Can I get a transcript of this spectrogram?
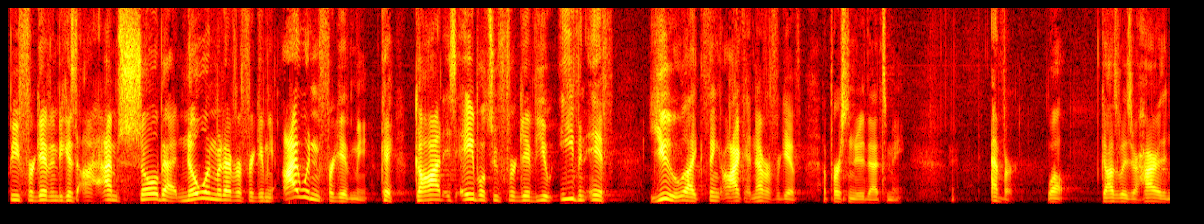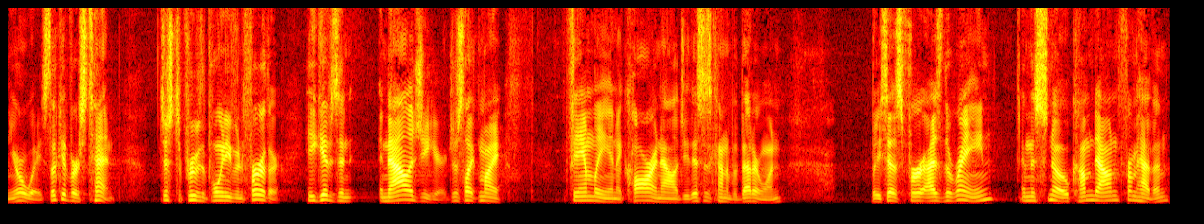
be forgiven because I, am so bad. No one would ever forgive me. I wouldn't forgive me. Okay, God is able to forgive you even if you like think, oh, I could never forgive a person who did that to me. Ever. Well, God's ways are higher than your ways. Look at verse 10 just to prove the point even further, he gives an analogy here, just like my family in a car analogy. This is kind of a better one. But he says, For as the rain and the snow come down from heaven,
